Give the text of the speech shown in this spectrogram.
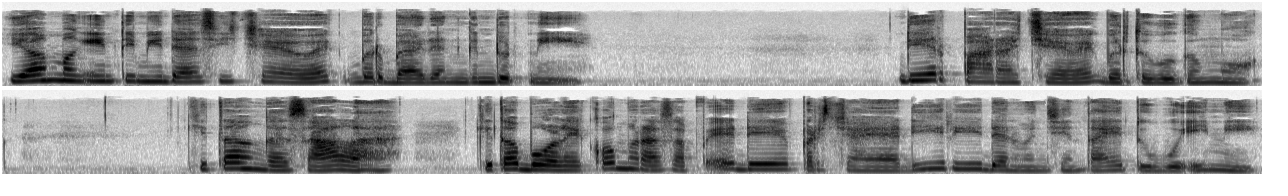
yang mengintimidasi cewek berbadan gendut nih. Dear para cewek bertubuh gemuk, kita nggak salah, kita boleh kok merasa pede, percaya diri, dan mencintai tubuh ini.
